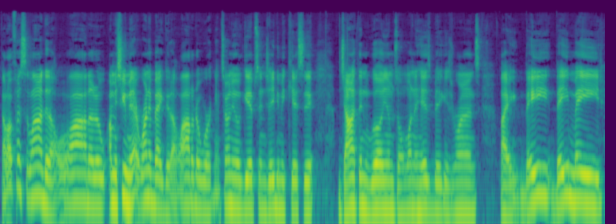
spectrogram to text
That offensive line did a lot of the. I mean, excuse me, that running back did a lot of the work. Antonio Gibson, J.D. McKissic, Jonathan Williams on one of his biggest runs. Like they they made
